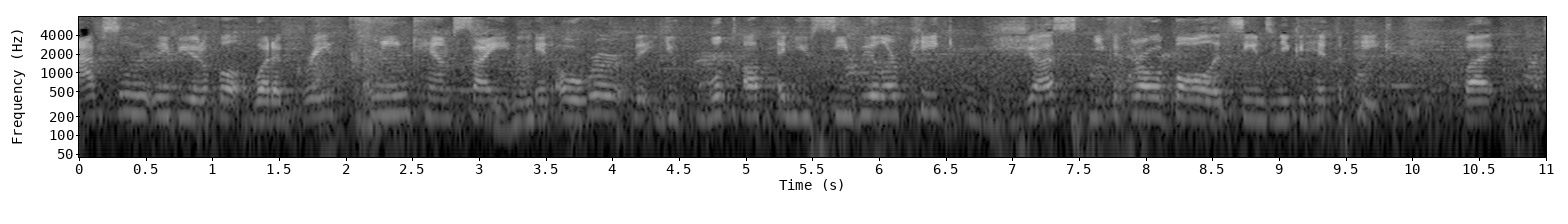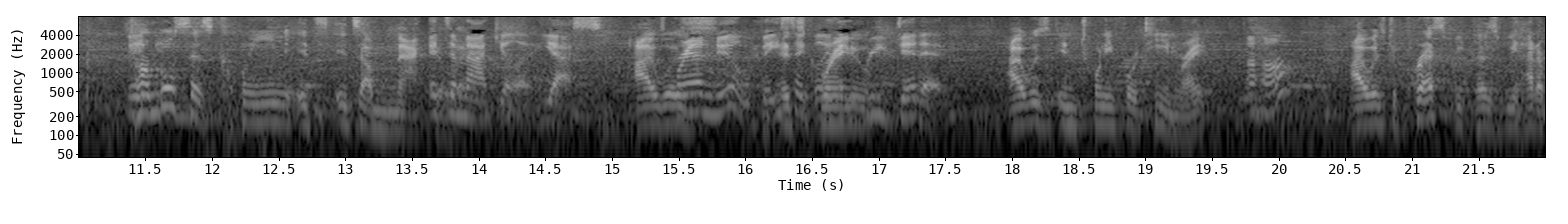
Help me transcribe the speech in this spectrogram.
absolutely beautiful. What a great, clean campsite. It over, that you look up and you see Wheeler Peak. Just, you could throw a ball, it seems, and you could hit the peak. But it- Tumble says clean. It's it's immaculate. it's immaculate, yes. I it's was- brand new. Basically, brand they new. redid it. I was in 2014, right? Uh huh. I was depressed because we had a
